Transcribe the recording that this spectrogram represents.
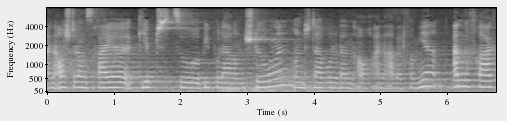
eine Ausstellungsreihe gibt zu bipolaren Störungen und da wurde dann auch eine Arbeit von mir angefragt.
